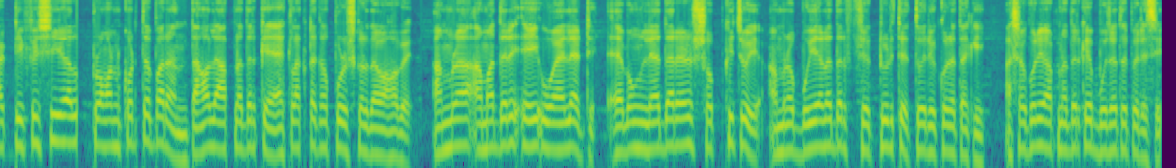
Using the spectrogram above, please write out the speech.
আর্টিফিশিয়াল প্রমাণ করতে পারেন, তাহলে আপনাদেরকে এক লাখ টাকা পুরস্কার দেওয়া হবে। আমরা আমাদের এই ওয়ালেট এবং লেদারের সব কিছুই আমরা বইয়া লেদার ফ্যাক্টরিতে তৈরি করে থাকি। আশা করি আপনাদেরকে বোঝাতে পেরেছি।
